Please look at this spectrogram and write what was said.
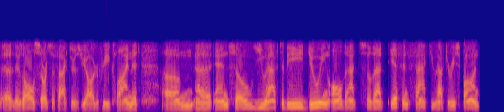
Uh, there's all sorts of factors: geography, climate, um, uh, and so you have to be doing all that so that if in fact you have to respond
